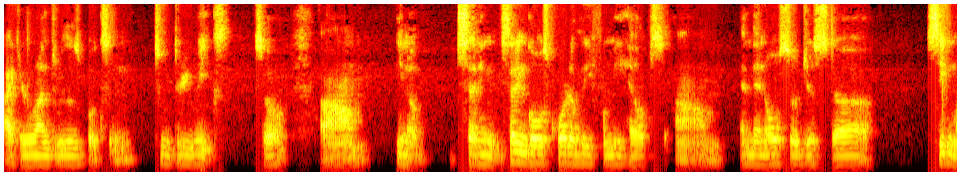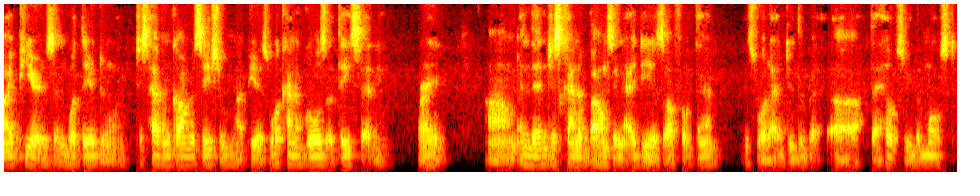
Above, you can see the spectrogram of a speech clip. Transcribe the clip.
I can run through those books in two, three weeks. So, um, you know, setting setting goals quarterly for me helps, um, and then also just uh, seeing my peers and what they're doing, just having conversation with my peers. What kind of goals are they setting, right? Um, and then just kind of bouncing ideas off of them is what I do the. Uh, that helps me the most.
